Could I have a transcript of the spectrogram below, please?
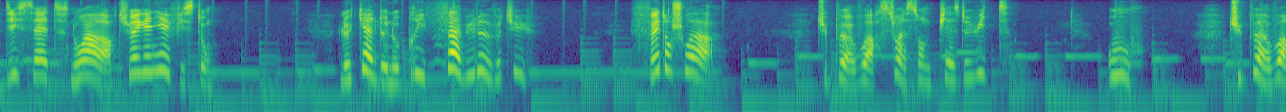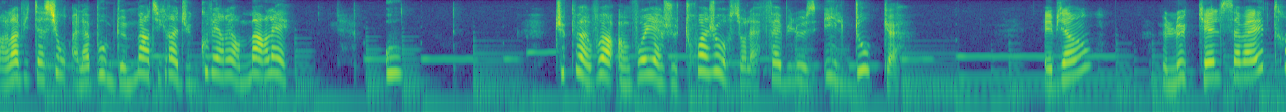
17 noirs, tu as gagné, fiston. Lequel de nos prix fabuleux veux-tu? Fais ton choix. Tu peux avoir 60 pièces de 8. Ou tu peux avoir l'invitation à la baume de Mardi Gras du gouverneur Marley. Ou tu peux avoir un voyage de 3 jours sur la fabuleuse île d'Ouk. Eh bien, lequel ça va être?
